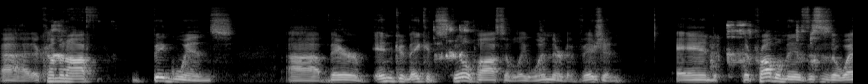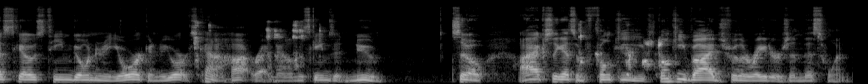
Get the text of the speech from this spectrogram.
Uh, they're coming off big wins. Uh, they're in. They could still possibly win their division. And the problem is, this is a West Coast team going to New York, and New York's kind of hot right now. And this game's at noon, so I actually got some funky, funky vibes for the Raiders in this one.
